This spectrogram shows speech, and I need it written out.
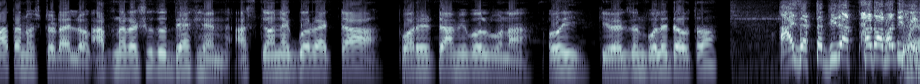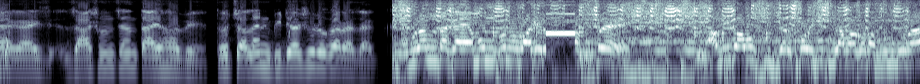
মাথা নষ্ট ডায়লগ আপনারা শুধু দেখেন আজকে অনেক বড় একটা পরেরটা আমি বলব না। ওই কেউ একজন বলে দাও তো। আজ একটা বিরাট ফাটাফাটি হয়েছে হ্যাঁ গাইজ যা শুনছেন তাই হবে। তো চলেন ভিডিও শুরু করা যাক। পুরান ঢাকায় এমন কোন বাগের আছে? আমি বাবু সুদ্দার কইছি আমার কথা শুনব না।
